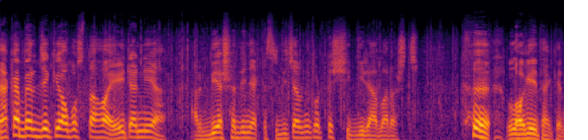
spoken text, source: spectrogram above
মেকআপের যে কি অবস্থা হয় এটা নিয়ে আর বিয়া শাদী নিয়ে একটা স্মৃতিচারণ করতে শিগগির আবার আসছি। লগেই থাকেন।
